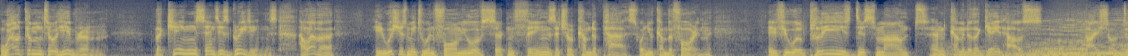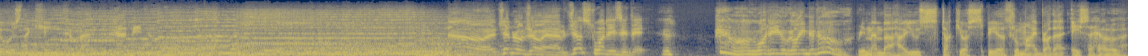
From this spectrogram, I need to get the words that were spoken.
Welcome to Hebron. The king sends his greetings. However, he wishes me to inform you of certain things that shall come to pass when you come before him. If you will please dismount and come into the gatehouse, I shall do as the king commanded. Happy to. Now, uh, General Joab, just what is it? uh, what are you going to do? Remember how you stuck your spear through my brother Asahel?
